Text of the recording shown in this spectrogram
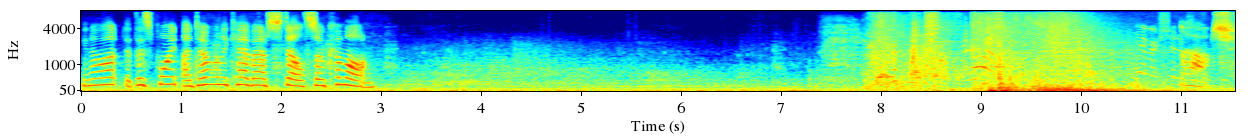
You know what? At this point, I don't really care about stealth, so come on. Ouch.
